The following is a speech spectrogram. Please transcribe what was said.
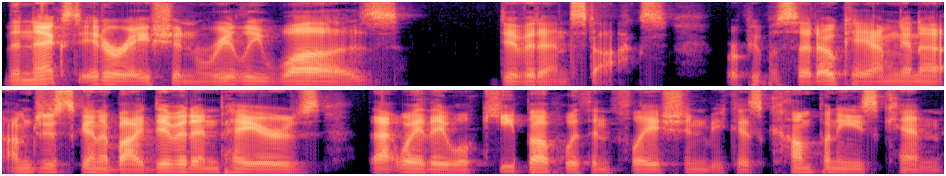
The next iteration really was dividend stocks where people said okay i'm to i'm just to buy dividend payers that way they will keep up with inflation because companies can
